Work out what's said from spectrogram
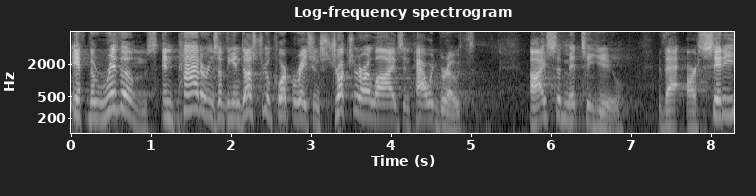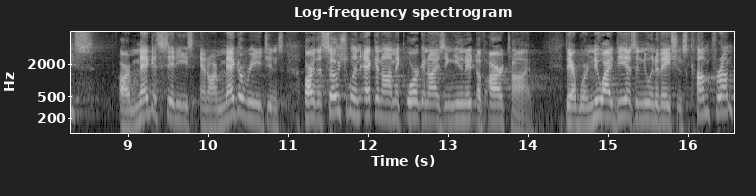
If the rhythms and patterns of the industrial corporation structure our lives and powered growth, I submit to you that our cities, our megacities, and our mega regions are the social and economic organizing unit of our time. They are where new ideas and new innovations come from.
